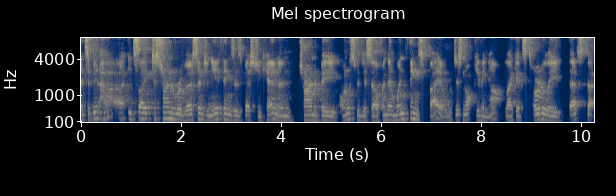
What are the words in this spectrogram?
it's a bit hard. It's like just trying to reverse engineer things as best you can and trying to be honest with yourself. And then when things fail just not giving up. Like it's totally that's that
